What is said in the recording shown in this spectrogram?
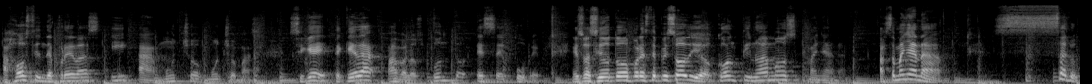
a hosting de pruebas y a mucho, mucho más. Así que te queda avalos.sv. Eso ha sido todo por este episodio. Continuamos mañana. Hasta mañana. Salud.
